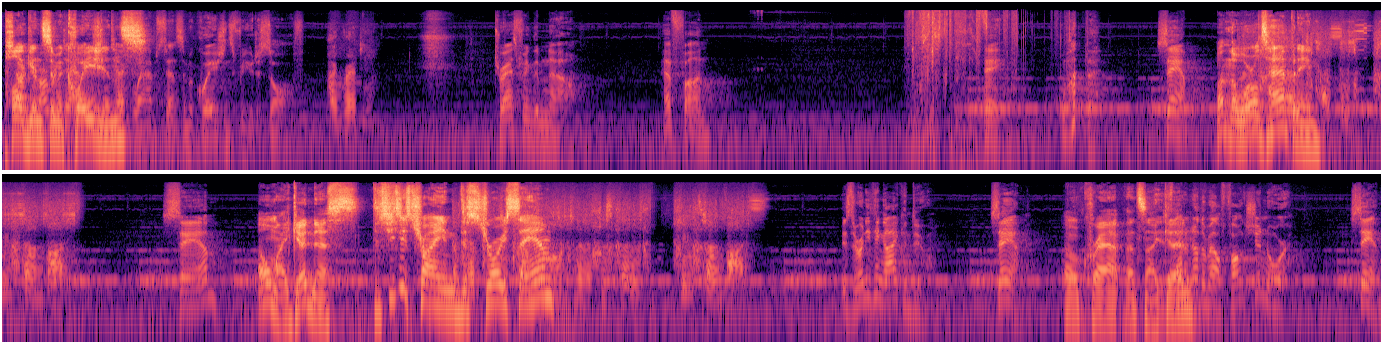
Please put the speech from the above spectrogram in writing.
plug Dr. in some Armadale equations. Tech lab sent some equations for you to solve. I'm ready. Transferring them now. Have fun. Hey, what the? Sam. What in the world's happening? Please stand by. Sam? Oh my goodness. Did she just try and destroy Sam? Malicious code. Please stand by. Is there anything I can do? Sam, Oh crap, that's not is that good. another malfunction or? Sam,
